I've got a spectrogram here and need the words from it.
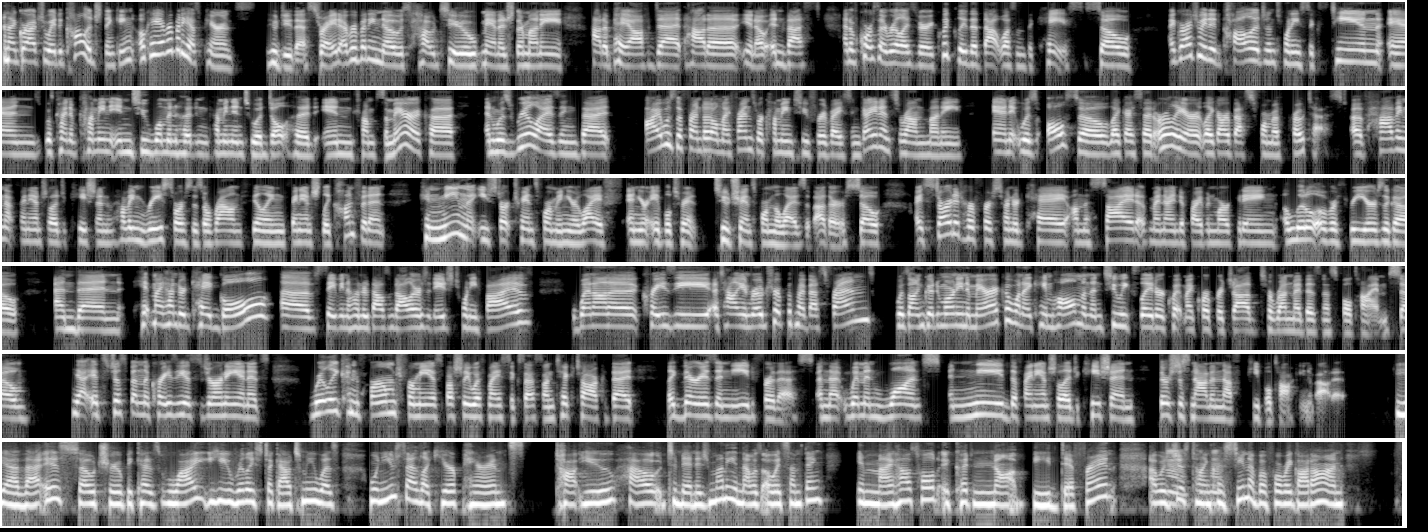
And I graduated college thinking, okay, everybody has parents who do this, right? Everybody knows how to manage their money, how to pay off debt, how to, you know, invest. And of course, I realized very quickly that that wasn't the case. So I graduated college in 2016 and was kind of coming into womanhood and coming into adulthood in Trump's America and was realizing that I was the friend all my friends were coming to for advice and guidance around money. And it was also, like I said earlier, like our best form of protest of having that financial education, having resources around feeling financially confident can mean that you start transforming your life and you're able to, to transform the lives of others. So I started her first 100K on the side of my nine to five in marketing a little over three years ago, and then hit my 100K goal of saving $100,000 at age 25. Went on a crazy Italian road trip with my best friend, was on Good Morning America when I came home, and then two weeks later quit my corporate job to run my business full time. So, yeah, it's just been the craziest journey, and it's really confirmed for me, especially with my success on TikTok, that like there is a need for this and that women want and need the financial education. There's just not enough people talking about it. Yeah, that is so true because why you really stuck out to me was when you said like your parents taught you how to manage money and that was always something in my household it could not be different. I was mm-hmm. just telling. Christina before we got on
